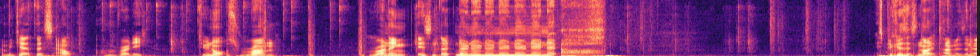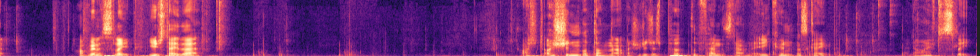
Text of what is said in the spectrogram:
Let me get this out. I'm ready. Do not run. Running is... No, no, no, no, no, no, no, no. Oh, because it's nighttime, isn't it? I'm going to sleep. You stay there. I, sh I shouldn't have done that. I should have just put the fence down and he couldn't escape. now I have to sleep.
